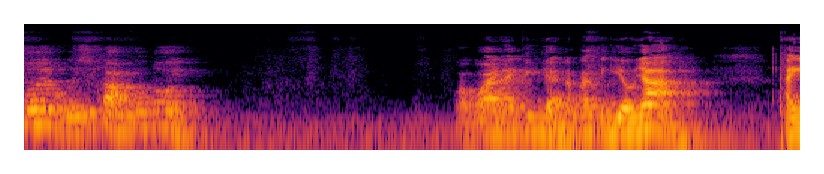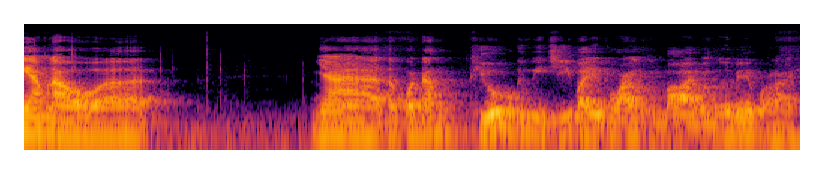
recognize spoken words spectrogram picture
chơi mọi người sưu tầm không thôi. Quả voi này kinh điển lắm các tình yêu nhá. Anh em nào ờ, nhà còn đang thiếu một cái vị trí bày voi thì mời mọi người bê quả này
